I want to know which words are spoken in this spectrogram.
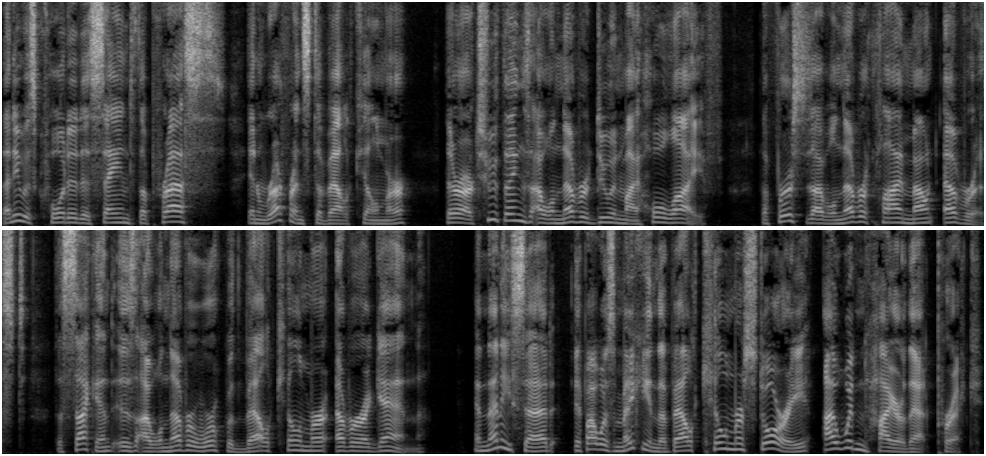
Then he was quoted as saying to the press, in reference to Val Kilmer, There are two things I will never do in my whole life. The first is I will never climb Mount Everest. The second is I will never work with Val Kilmer ever again. And then he said, If I was making the Val Kilmer story, I wouldn't hire that prick.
